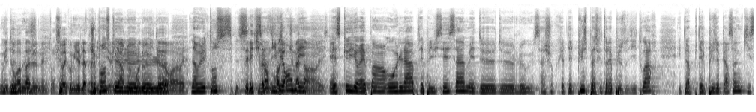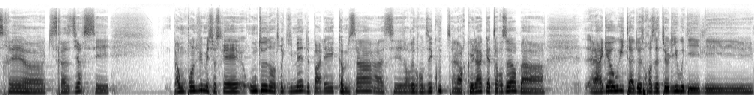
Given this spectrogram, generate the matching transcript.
Oui, t'auras demande- pas je- le même ton. je- C'est vrai qu'au milieu de je l'après-midi, pense il y a un que peu le- moins le- d'auditeurs. euh, ouais. Non, mais le ton, c'est l'équivalent de c'est 3 heures du matin. ouais. Est-ce qu'il y aurait pas un haut là, peut-être pas du CSA, mais de, de le, ça choquerait peut-être plus parce que tu aurais plus d'auditoire et tu aurais peut-être plus de personnes qui seraient, euh, qui seraient à se dire c'est pas mon point de vue, mais ce serait honteux entre guillemets de parler comme ça à ces heures de grandes écoutes. Alors que là, 14 heures, bah à la rigueur, oui, tu as deux trois ateliers ou des, les...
